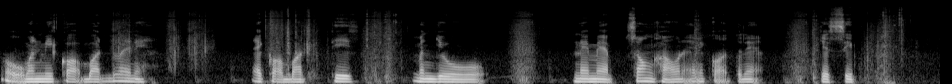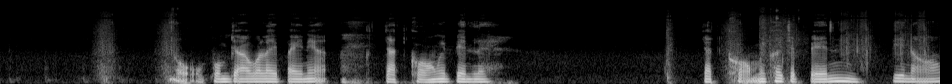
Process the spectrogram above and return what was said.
โอ้ มันมีเกาะบอทด้วยเนี่ย ไอเกาะบอทที่มันอยู่ในแมปช่องเขานะไอเกาะตัวเนี้ยเจ็ดสิบโอ้ ผมจะเอาอะไรไปเนี่ย จัดของไม่เป็นเลย จัดของไม่ค่อยจะเป็น พี่น้อง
